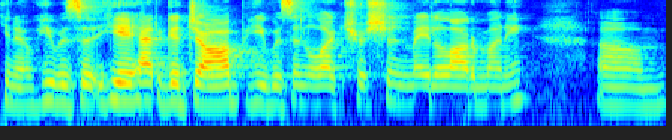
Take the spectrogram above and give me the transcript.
you know he was a, he had a good job he was an electrician made a lot of money um,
